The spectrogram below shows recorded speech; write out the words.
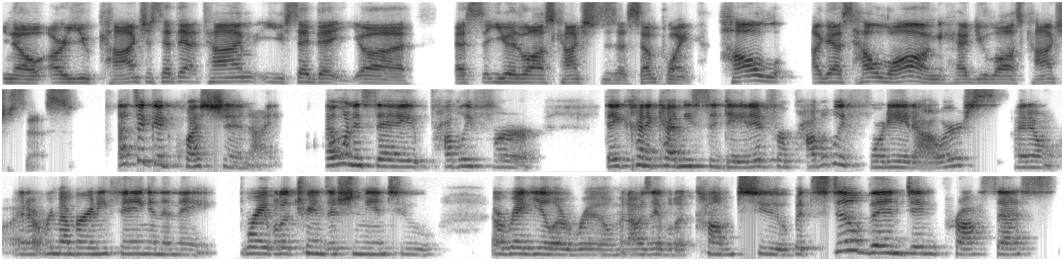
you know, are you conscious at that time? You said that uh, as you had lost consciousness at some point. How, I guess, how long had you lost consciousness? That's a good question. I, I want to say probably for they kind of kept me sedated for probably 48 hours. I don't I don't remember anything. And then they were able to transition me into a regular room and I was able to come to, but still then didn't process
